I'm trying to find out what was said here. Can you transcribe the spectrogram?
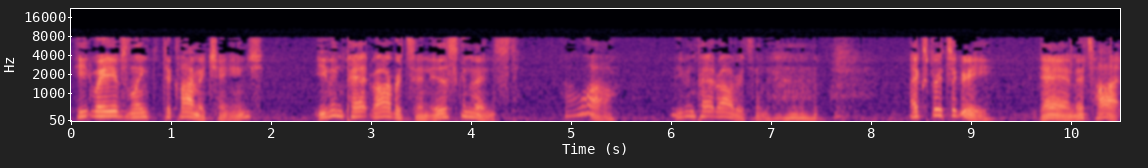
Heat waves linked to climate change. Even Pat Robertson is convinced. Oh, wow. Even Pat Robertson. Experts agree. Damn, it's hot.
